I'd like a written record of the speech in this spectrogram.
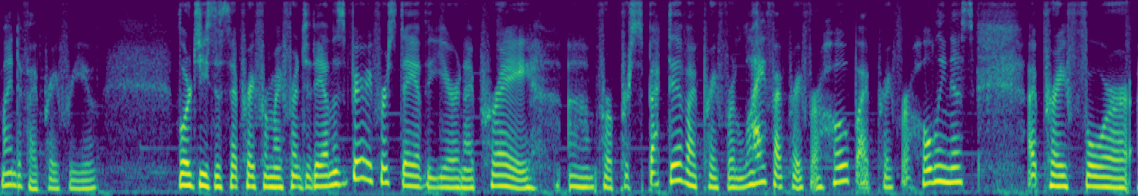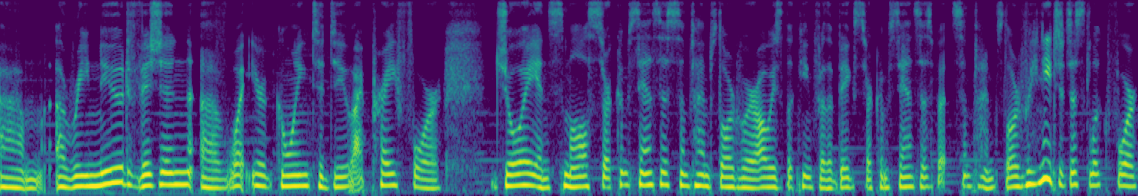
Mind if I pray for you? Lord Jesus, I pray for my friend today on this very first day of the year, and I pray um, for perspective. I pray for life. I pray for hope. I pray for holiness. I pray for um, a renewed vision of what you're going to do. I pray for joy in small circumstances. Sometimes, Lord, we're always looking for the big circumstances, but sometimes, Lord, we need to just look for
